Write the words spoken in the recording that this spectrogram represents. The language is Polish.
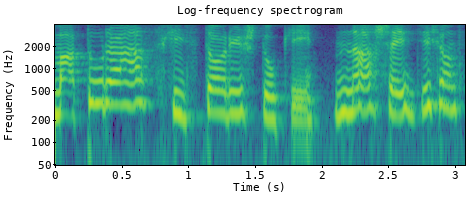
Matura z historii sztuki na 63%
